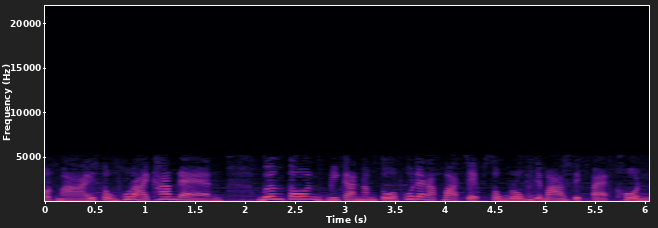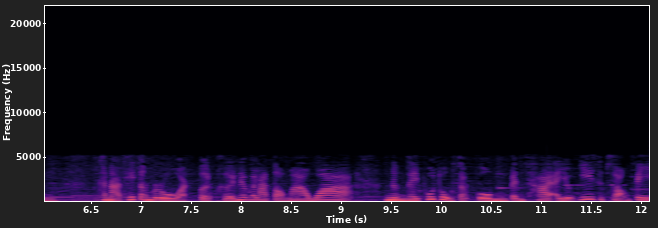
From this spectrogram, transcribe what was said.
กฎหมายส่งผู้ร้ายข้ามแดน เบื้องต้นมีการนำตัวผู้ได้รับบาดเจ็บส่งโรงพยาบาล 18 คน ขณะที่ตำรวจเปิดเผยในเวลาต่อมาว่าหนึ่งในผู้ถูกจับกลุ่มเป็นชายอายุ 22 ปี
